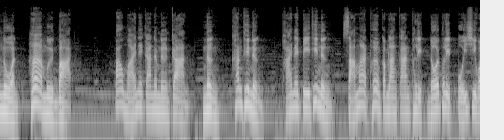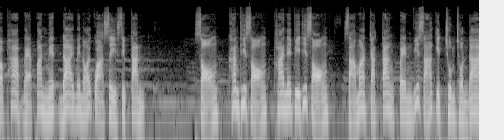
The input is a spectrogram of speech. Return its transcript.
ำนวน 50,000 บาท เป้าหมายในการดำเนินการ 1. ขั้นที่ 1 ภายในปีที่ 1 สามารถเพิ่มกำลังการผลิตโดยผลิตปุ๋ยชีวภาพแบบปั้นเม็ดได้ไม่น้อยกว่า 40 ตัน 2. ขั้นที่ 2 ภายในปีที่ 2 สามารถจัดตั้งเป็นวิสาหกิจชุมชนได้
